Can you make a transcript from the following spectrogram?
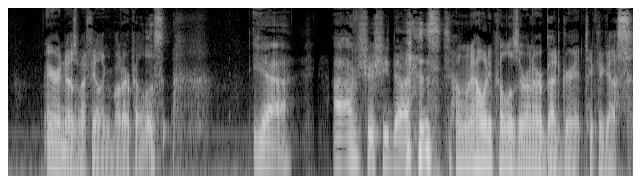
Erin knows my feeling about our pillows. Yeah. I, I'm sure she does. How many how many pillows are on our bed, Grant? Take a guess.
